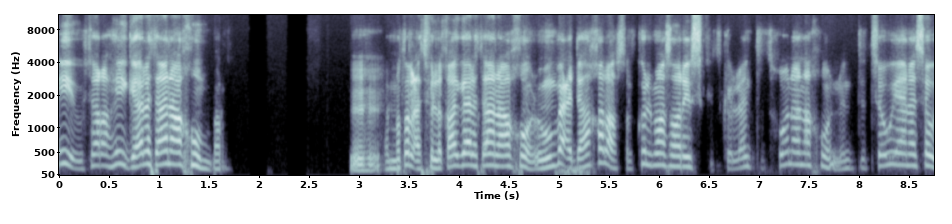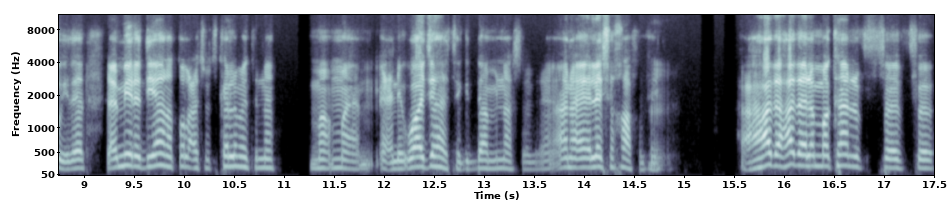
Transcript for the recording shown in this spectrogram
اي وترى هي قالت أنا أخون برضه. لما طلعت في اللقاء قالت أنا أخون ومن بعدها خلاص الكل ما صار يسكت كل أنت تخون أنا أخون أنت تسوي أنا أسوي. الأميرة ديانا طلعت وتكلمت إنه ما, ما يعني واجهته قدام الناس. يعني أنا ليش أخاف الحين؟ هذا هذا لما كان في في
